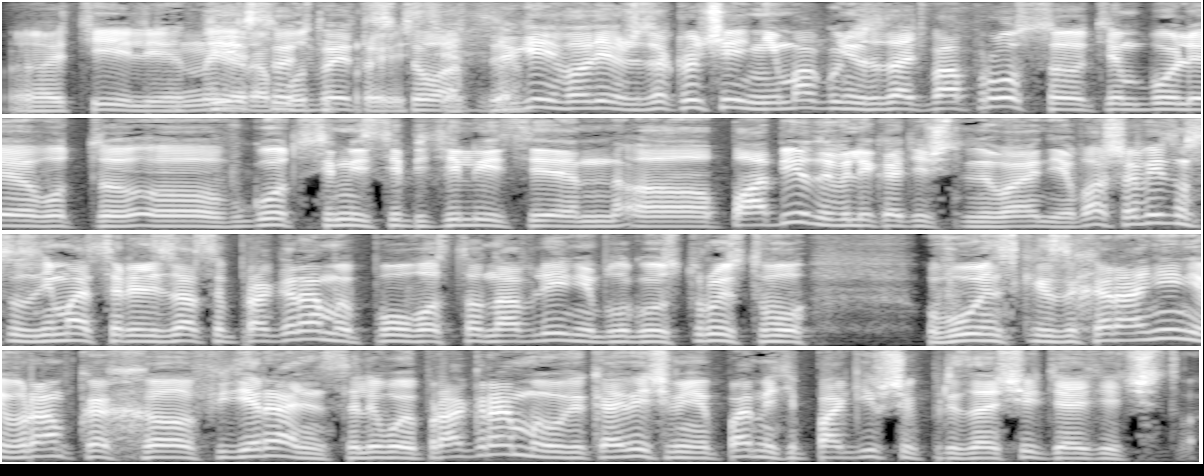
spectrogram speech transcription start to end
э, те или иные работы провести. Ситуации. Евгений Владимирович, заключение не могу не задать вопрос, э, тем более вот э, в год 75-летия э, победы в Великой Отечественной войне ваше ведомство занимается реализацией программы по восстановлению и благоустройству воинских захоронений в рамках федеральной целевой программы увековечивания памяти погибших при защите Отечества.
